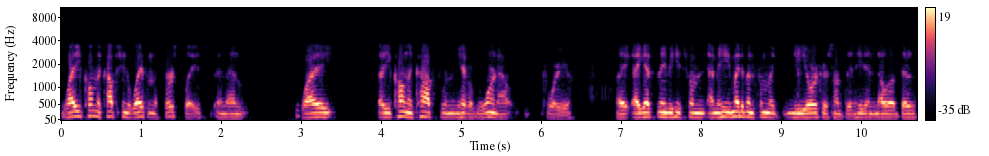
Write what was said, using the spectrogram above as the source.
why are you calling the cops on your wife in the first place? And then why are you calling the cops when you have a warrant out for you? Like I guess maybe he's from. I mean, he might have been from like New York or something. He didn't know that there's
